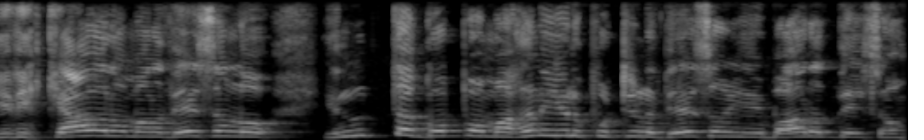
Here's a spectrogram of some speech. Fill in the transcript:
ఇది కేవలం మన దేశంలో ఇంత గొప్ప మహనీయులు పుట్టిన దేశం ఈ భారతదేశం.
